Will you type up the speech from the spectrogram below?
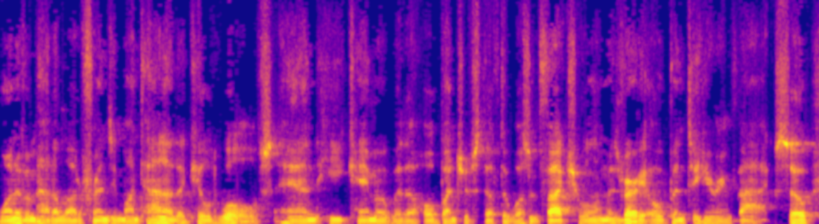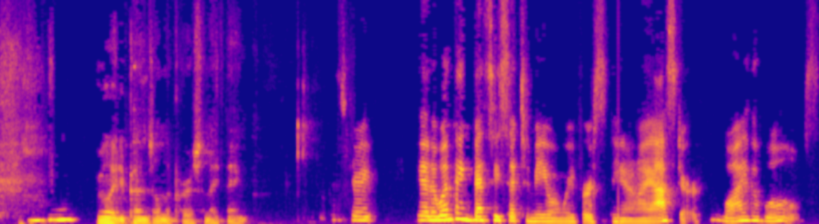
one of them had a lot of friends in Montana that killed wolves, and he came up with a whole bunch of stuff that wasn't factual and was very open to hearing facts. So, mm-hmm. really depends on the person, I think. That's great. Yeah, the one thing Betsy said to me when we first, you know, I asked her, why the wolves?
